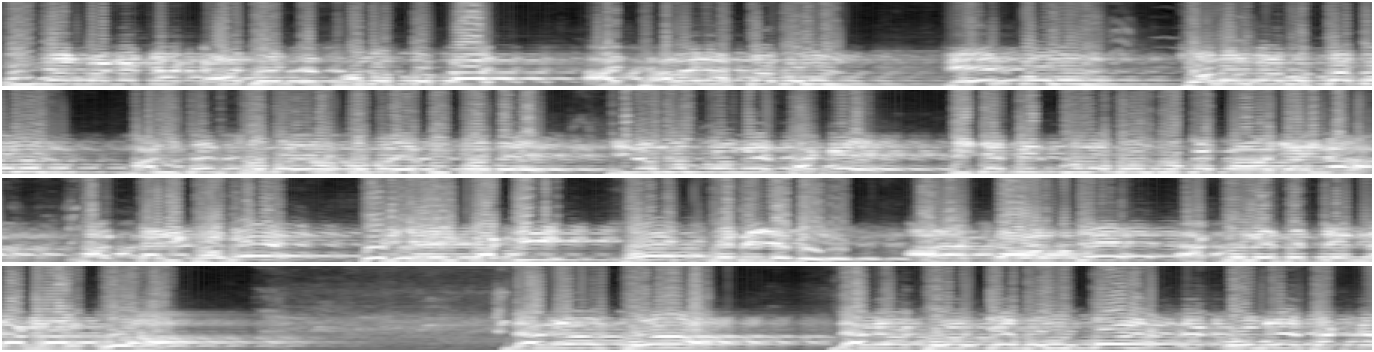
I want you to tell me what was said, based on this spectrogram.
গুলজারবাগে যা কাজ হয়েছে, সমস্ত কাজ। আজ ঢালাই রাস্তা বলুন, ড্রেন বলুন, জলের ব্যবস্থা বলুন, মানুষের সময় অসময়ে বিপদে। তৃণমূল কংগ্রেস থাকে, বিজেপির কোনো বন্ধুকে পাওয়া যায় না। সাত তারিখ হবে, পরিযায়ী পাখি সব ফেটে যাবে। আর একটা হচ্ছে, এখন এসেছে ন্যাংলার খোড়া। ন্যাংলার খোড়া ন্যাংলা খোড়া কে বলুন তো একটা কংগ্রেস একটা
